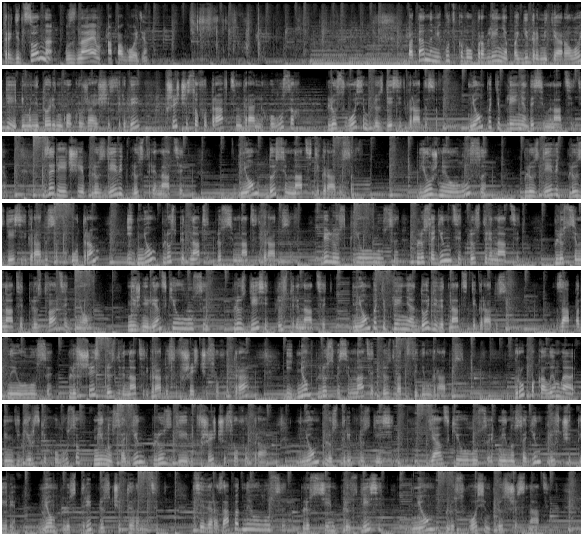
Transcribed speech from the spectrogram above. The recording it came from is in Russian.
Традиционно узнаем о погоде. По данным Якутского управления по гидрометеорологии и мониторингу окружающей среды, в 6 часов утра в центральных Улусах плюс 8, плюс 10 градусов. Днем потепление до 17. В Заречье плюс 9, плюс 13. Днем до 17 градусов. Южные Улусы плюс 9, плюс 10 градусов утром и днем плюс 15, плюс 17 градусов. Вилюйские Улусы плюс 11, плюс 13. Плюс 17, плюс 20 днем. Нижнеленские Улусы плюс 10, плюс 13. Днем потепление до 19 градусов. Западные Улусы плюс 6, плюс 12 градусов в 6 часов утра и днем плюс 18, плюс 21 градус. Группа Колыма-Индигирских улусов минус 1 плюс 9 в 6 часов утра. Днем плюс 3 плюс 10. Янские улусы минус 1 плюс 4. Днем плюс 3 плюс 14. Северо-западные улусы плюс 7 плюс 10. Днем плюс 8 плюс 16.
